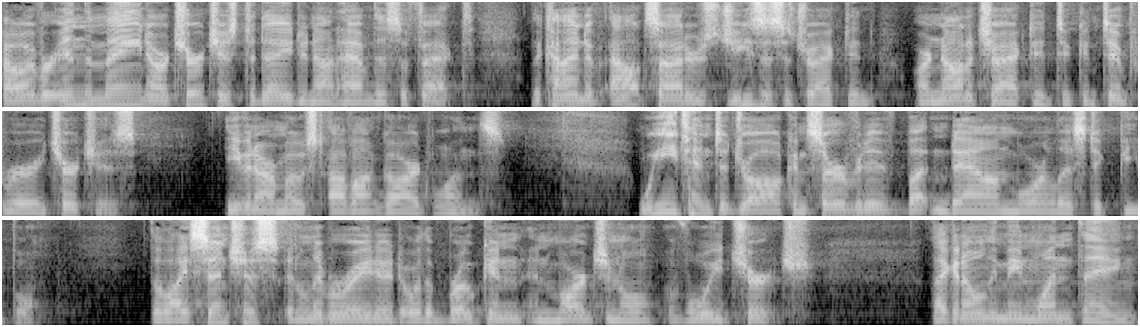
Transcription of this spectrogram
However, in the main, our churches today do not have this effect. The kind of outsiders Jesus attracted are not attracted to contemporary churches, even our most avant garde ones. We tend to draw conservative, button down, moralistic people. The licentious and liberated, or the broken and marginal, avoid church. That can only mean one thing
